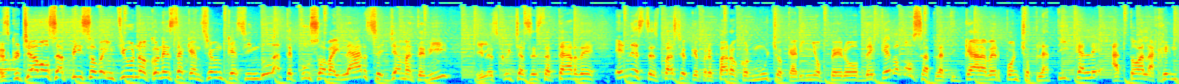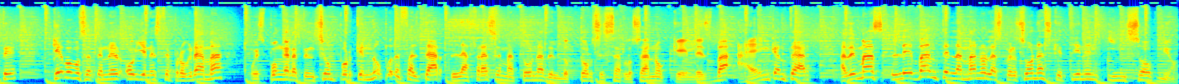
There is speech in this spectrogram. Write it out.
Escuchamos a Piso 21 con esta canción que sin duda te puso a bailar, se llama Te Vi, y la escuchas esta tarde en este espacio que preparo con mucho cariño, pero ¿de qué vamos a platicar? A ver, Poncho, platícale a toda la gente qué vamos a tener hoy en este programa. Pues pongan atención porque no puede faltar la frase matona del doctor César Lozano que les va a encantar. Además, levanten la mano las personas que tienen insomnio,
